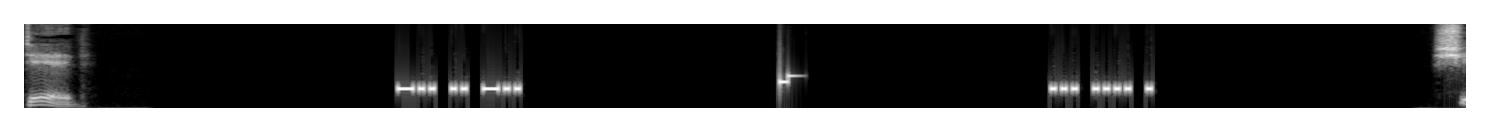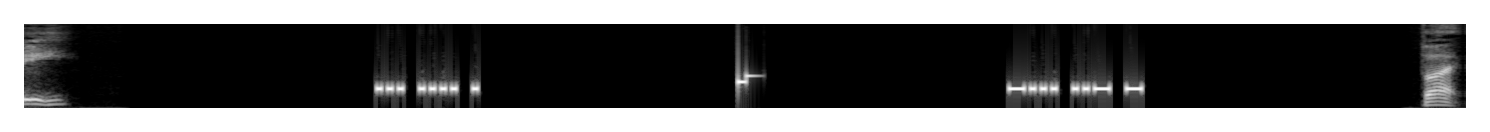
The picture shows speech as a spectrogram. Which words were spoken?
Did. She? But.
